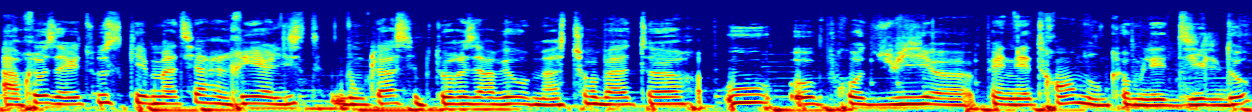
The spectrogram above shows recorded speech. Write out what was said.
Après vous avez tout ce qui est matière réaliste. Donc là c'est plutôt réservé aux masturbateurs ou aux produits pénétrants, donc comme les dildos.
